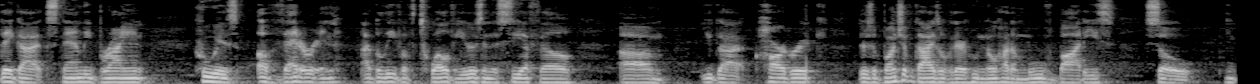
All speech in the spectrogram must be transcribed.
they got Stanley Bryant, who is a veteran, I believe, of 12 years in the CFL. Um, you got Hardrick. There's a bunch of guys over there who know how to move bodies. So you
